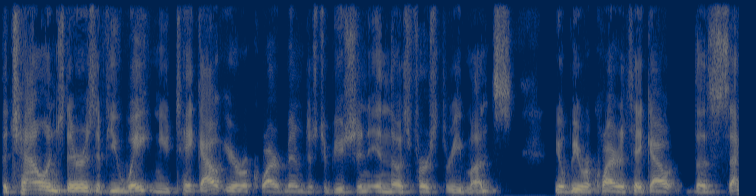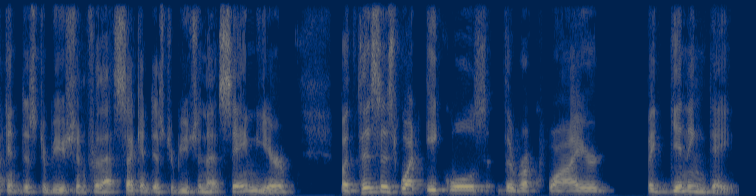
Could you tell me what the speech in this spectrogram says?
the challenge there is if you wait and you take out your required minimum distribution in those first three months, you'll be required to take out the second distribution for that second distribution that same year. But this is what equals the required beginning date.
